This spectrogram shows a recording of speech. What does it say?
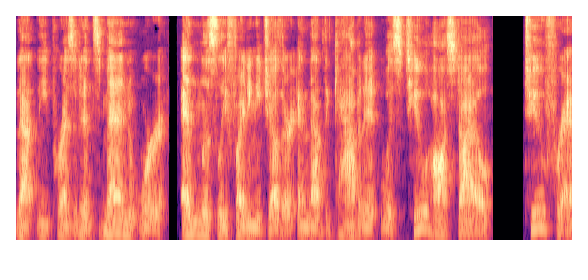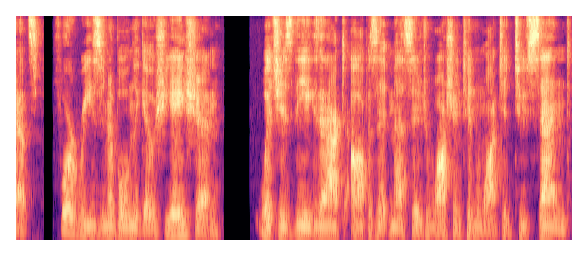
that the president's men were endlessly fighting each other and that the cabinet was too hostile to France for reasonable negotiation, which is the exact opposite message Washington wanted to send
